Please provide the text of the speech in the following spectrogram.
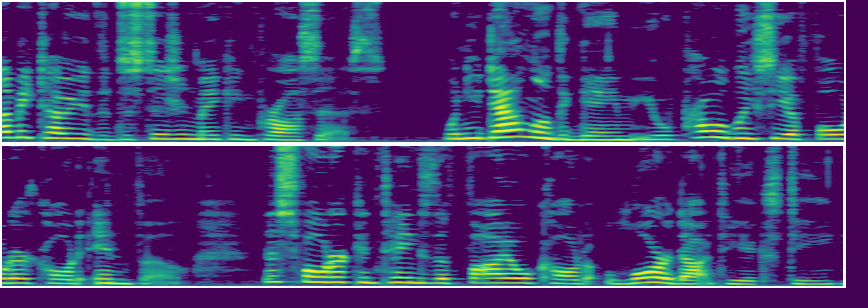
let me tell you the decision making process. When you download the game, you will probably see a folder called info. This folder contains the file called lore.txt,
